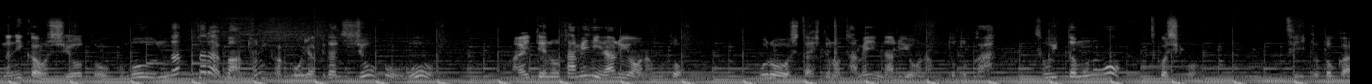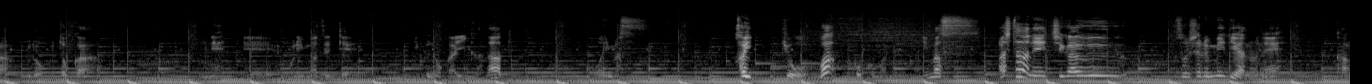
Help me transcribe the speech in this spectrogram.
う何かをしようと思うんだったらまあとにかくお役立ち情報を相手のためになるようなことフォローした人のためになるようなこととかそういったものを少しこうツイートとかブログとかにね、えー、織り交ぜていくのがいいかなと思います。はい今日はここまでになります。明日はね違うソーシャルメディアのね考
